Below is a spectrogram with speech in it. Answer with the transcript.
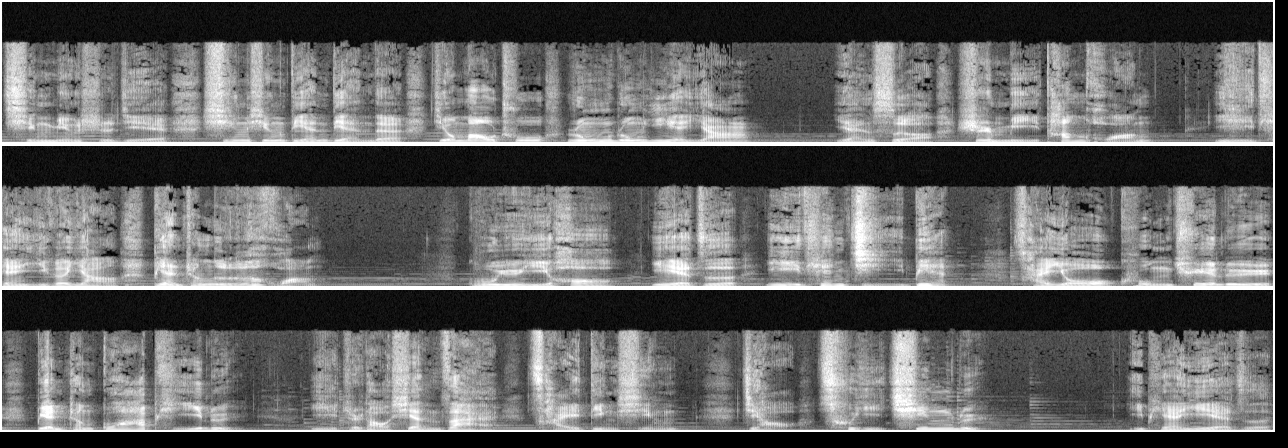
清明时节，星星点点的就冒出绒绒叶芽。颜色是米汤黄，一天一个样，变成鹅黄。谷雨以后，叶子一天几变，才由孔雀绿变成瓜皮绿，一直到现在才定型，叫翠青绿。一片叶子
